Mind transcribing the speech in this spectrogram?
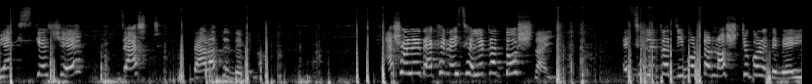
ম্যাক্সকে সে জাস্ট দাঁড়াতে দেবে না। আসলে দেখেন, এই ছেলেটার দোষ নাই। এই ছেলেটা জীবনটা নষ্ট করে দেবে। এই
